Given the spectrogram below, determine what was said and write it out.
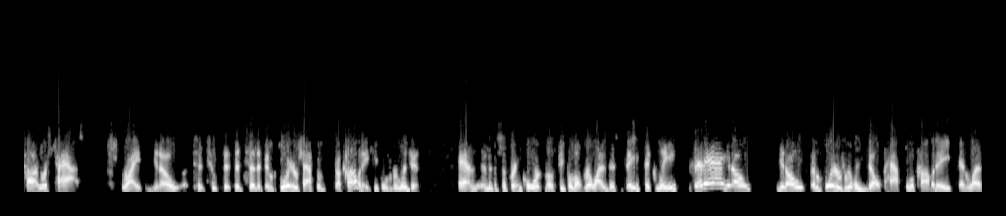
Congress passed, right? You know, to, to that, that said that employers have to accommodate people's religion. And the Supreme Court, most people don't realize this, basically said, eh, you know, you know, employers really don't have to accommodate unless,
